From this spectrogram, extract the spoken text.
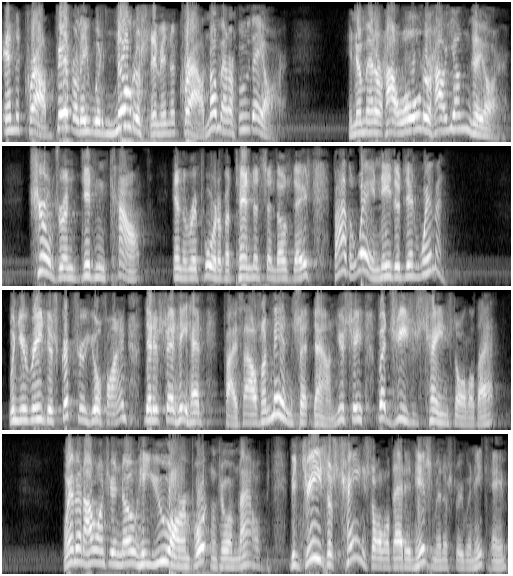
in the crowd. Beverly would notice him in the crowd, no matter who they are. And no matter how old or how young they are. Children didn't count in the report of attendance in those days. By the way, neither did women. When you read the scripture, you'll find that it said he had 5,000 men set down. You see, but Jesus changed all of that. Women, I want you to know he, you are important to him now. But Jesus changed all of that in his ministry when he came.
